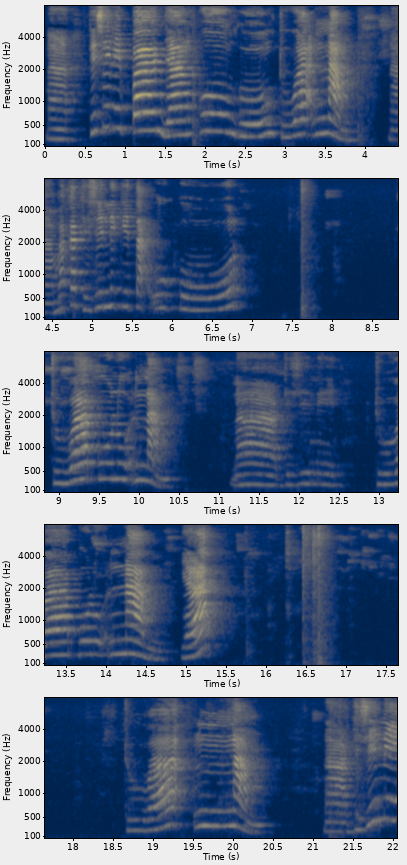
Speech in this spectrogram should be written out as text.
Nah di sini panjang punggung 26 nah maka di sini kita ukur 26 Nah, di sini 26 ya. 26. Nah, di sini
